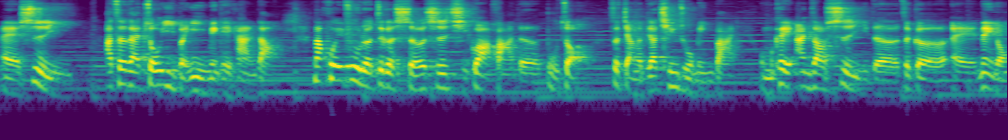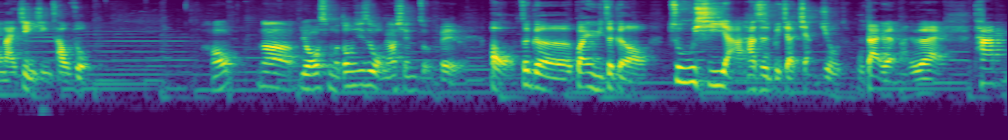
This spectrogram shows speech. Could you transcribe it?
诶释疑。啊，这在《周易本义》里面可以看得到。那恢复了这个蛇师起卦法的步骤，这讲的比较清楚明白。我们可以按照释疑的这个诶内容来进行操作。好，那有什么东西是我们要先准备的？哦，这个关于这个哦，朱熹呀，他是比较讲究的，古代人嘛，对不对？他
